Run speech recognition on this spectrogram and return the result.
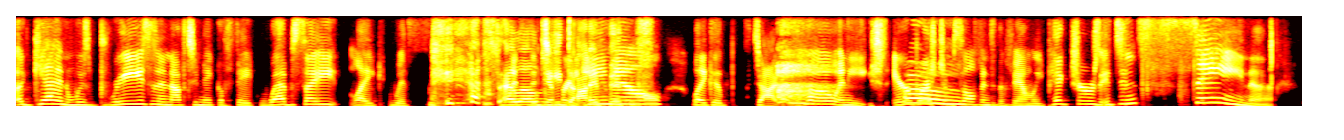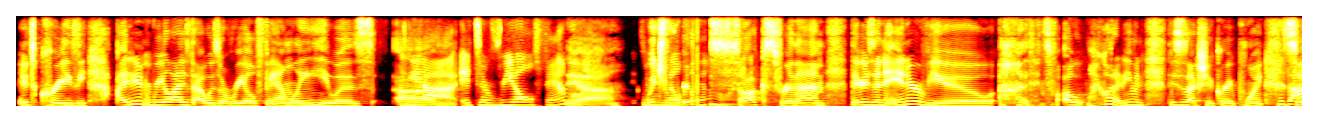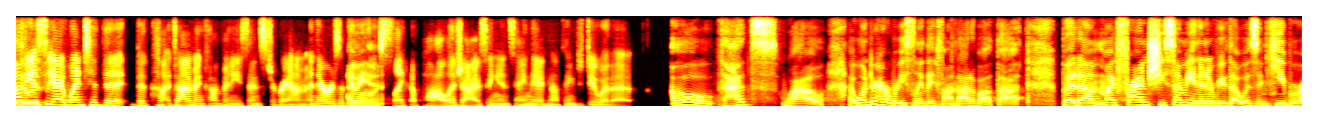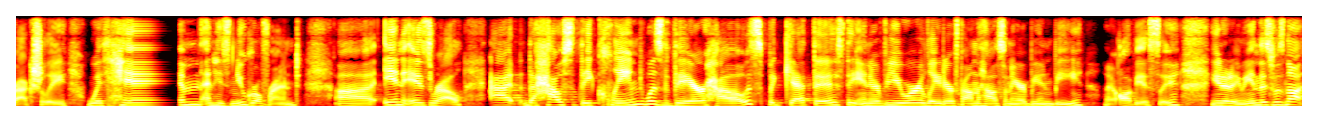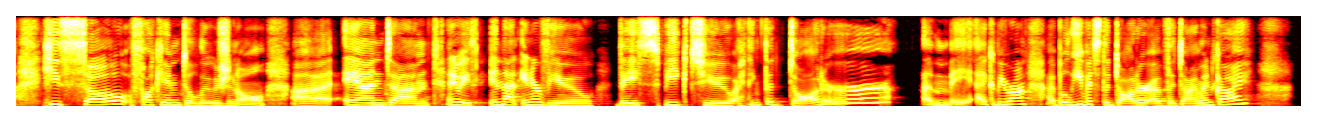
again was brazen enough to make a fake website like with, yes, with the different diamonds. email like a dot co and he airbrushed himself into the family pictures it's insane It's crazy. I didn't realize that was a real family. He was. Um, yeah it's a real family Yeah. It's Which really family. sucks for them. There's an interview. It's, oh my God. I didn't even, this is actually a great point. because was- obviously I went to the the diamond company's Instagram and there was a I mean- post like apologizing and saying they had nothing to do with it. Oh, that's wow. I wonder how recently they found out about that. But um, my friend, she sent me an interview that was in Hebrew actually with him and his new girlfriend uh, in Israel at the house that they claimed was their house. But get this, the interviewer later found the house on Airbnb, like, obviously. You know what I mean? This was not, he's so fucking delusional. Uh, and um, anyways, in that interview, they speak to, I think, the daughter I may I could be wrong. I believe it's the daughter of the diamond guy,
